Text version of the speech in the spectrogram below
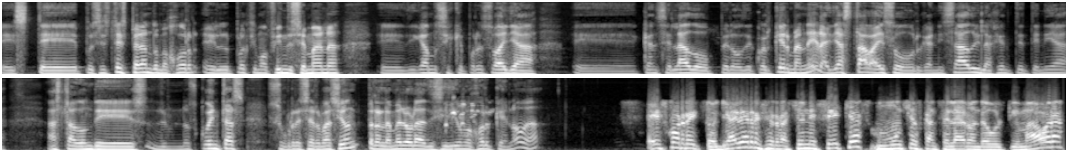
este pues esté esperando mejor el próximo fin de semana eh, digamos y que por eso haya eh, cancelado pero de cualquier manera ya estaba eso organizado y la gente tenía hasta donde nos cuentas su reservación, pero a la mera hora decidió mejor que no, ¿verdad? Es correcto, ya había reservaciones hechas, muchas cancelaron de última hora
